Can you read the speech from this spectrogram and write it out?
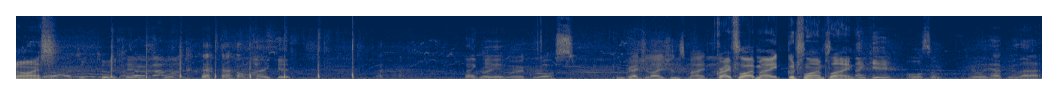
Nice. Well, I took two attempts, but I'll take it. Thank Great you. work, Ross. Congratulations, mate. Great flight, mate. Good flying plane. Thank you. Awesome. Really happy with that.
